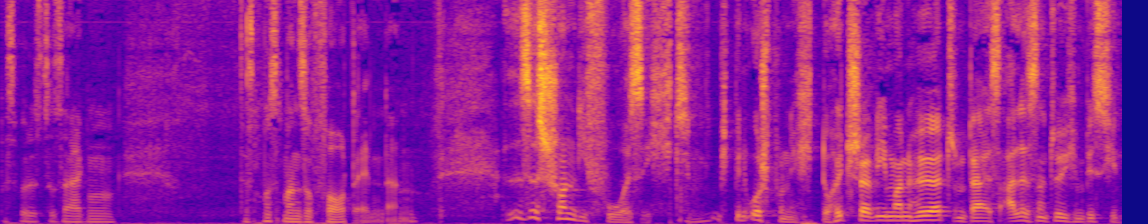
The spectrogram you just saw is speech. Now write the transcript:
Was würdest du sagen, das muss man sofort ändern? Also es ist schon die Vorsicht. Ich bin ursprünglich Deutscher, wie man hört, und da ist alles natürlich ein bisschen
